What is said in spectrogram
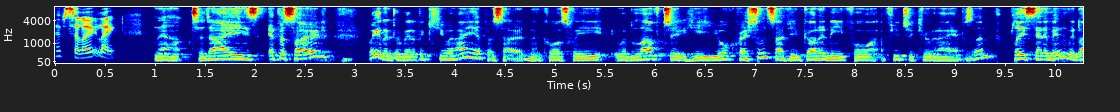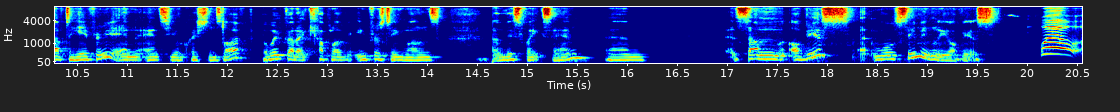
Absolutely. Now, today's episode, we're going to do a bit of a Q&A episode. And of course, we would love to hear your questions. So if you've got any for a future Q&A episode, please send them in. We'd love to hear from you and answer your questions live. But we've got a couple of interesting ones this week, Sam. Um, some obvious, well, seemingly obvious. Well,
